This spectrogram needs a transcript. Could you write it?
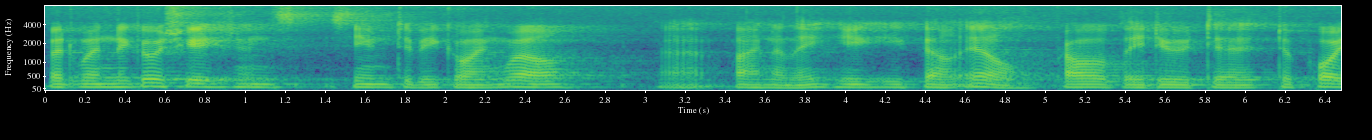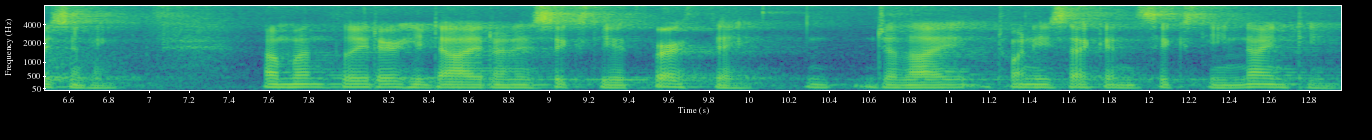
But when negotiations seemed to be going well, uh, finally, he, he fell ill, probably due to, to poisoning. A month later, he died on his 60th birthday, July 22, 1619.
